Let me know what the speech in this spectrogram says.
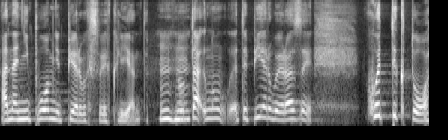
Она не помнит первых своих клиентов. Mm-hmm. Ну, так, ну, это первые разы. Хоть ты кто,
